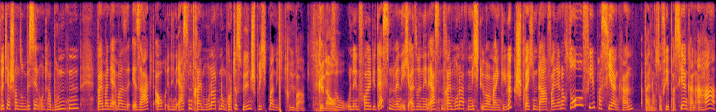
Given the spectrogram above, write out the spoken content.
wird ja schon so ein bisschen unterbunden, weil man ja immer sagt, auch in den ersten drei Monaten, um Gottes Willen, spricht man nicht drüber. Genau. So, und infolgedessen, wenn ich also in den ersten drei Monaten nicht über mein Glück sprechen darf, weil ja noch so viel passieren kann, weil noch so viel passieren kann, aha,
